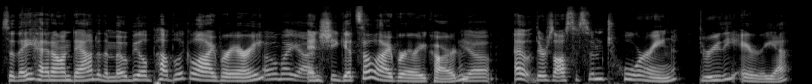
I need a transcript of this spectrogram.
So they head on down to the Mobile Public Library, Oh my god. and she gets a library card. yeah. Oh, there's also some touring through the area.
